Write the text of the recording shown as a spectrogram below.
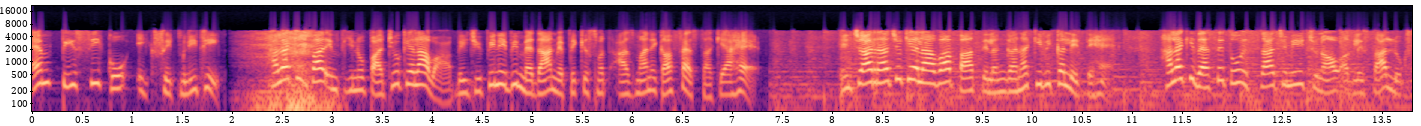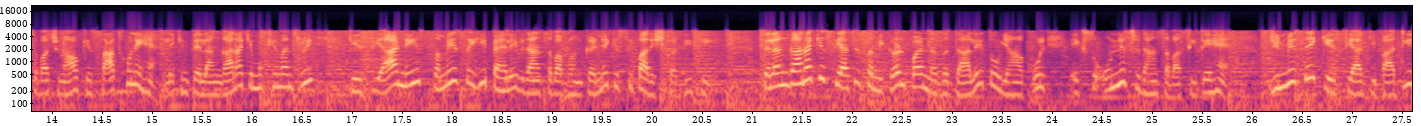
एमपीसी को एक सीट मिली थी। हालाँकि इस बार इन तीनों पार्टियों के अलावा बीजेपी ने भी मैदान में अपनी किस्मत आजमाने का फैसला किया है। इन चार राज्यों के अलावा बात तेलंगाना की भी कर लेते हैं। हालाँकि वैसे तो इस राज्य में चुनाव अगले साल लोकसभा चुनाव के साथ होने हैं लेकिन तेलंगाना के मुख्यमंत्री केसीआर ने समय से ही पहले विधानसभा भंग करने की सिफारिश कर दी थी। तेलंगाना के सियासी समीकरण पर नज़र डाले तो यहाँ कुल 119 विधानसभा सीटें हैं जिनमें से केसीआर की पार्टी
